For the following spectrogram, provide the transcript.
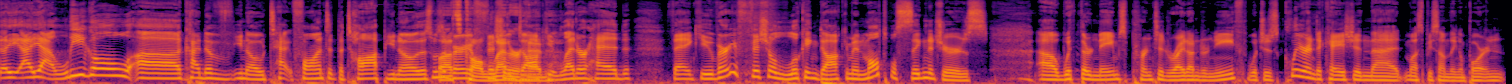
a- a- yeah legal uh kind of you know tech font at the top you know this was Well, a very official letterhead. document letterhead thank you very official looking document multiple signatures uh, with their names printed right underneath which is clear indication that must be something important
